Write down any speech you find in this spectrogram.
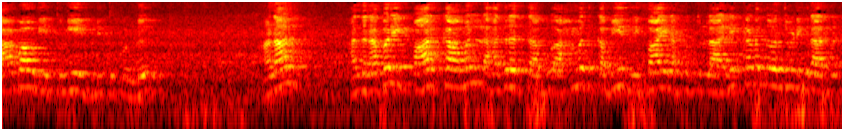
காபாவுடைய துணியை பிடித்துக்கொண்டு கொண்டு ஆனால் அந்த நபரை பார்க்காமல் ஹதரத் அபு அஹமது கபீர் ரிஃபாய் ரஹமத்துல்லா அலி கடந்து வந்து விடுகிறார்கள்.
